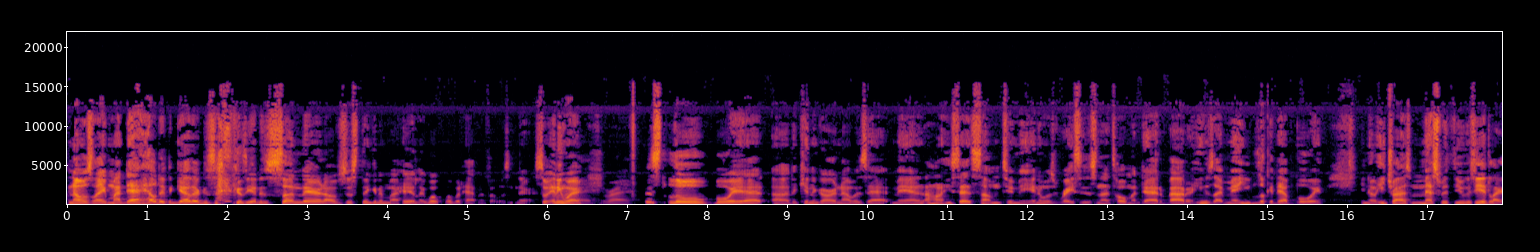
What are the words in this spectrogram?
and I was like, my dad held it together because because he had his son there, and I was just thinking in my head, like, what what would happen if I wasn't there? So anyway, Right. right. this little boy at uh, the kindergarten I was at, man, I don't know, he said something to me, and it was racist, and I told my dad about it. He was like, "Man, you look at that boy, you know, he tries to mess with you because he had like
